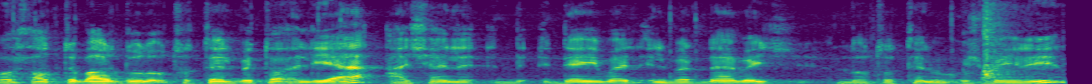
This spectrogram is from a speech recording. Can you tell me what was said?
ونحط برضو نقطتين بتوع الياء عشان دايما البرنامج النقطتين مش باينين.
